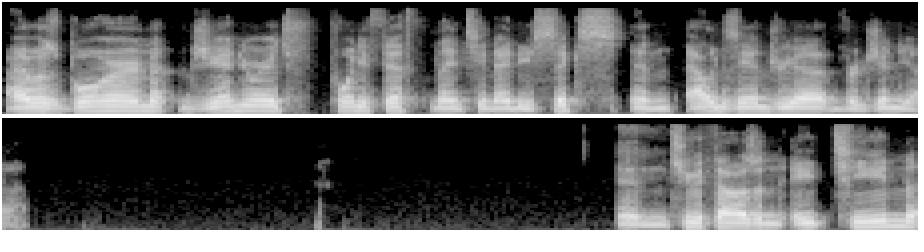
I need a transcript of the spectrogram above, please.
I was born January 25th, 1996 in Alexandria, Virginia. In 2018,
